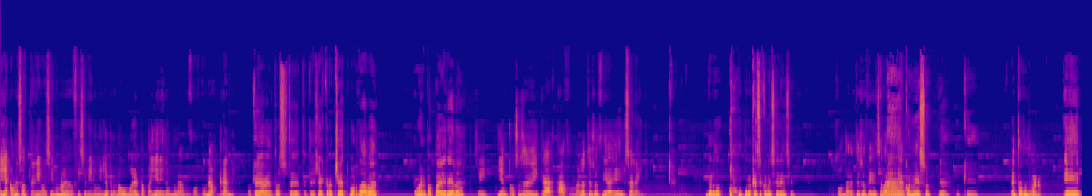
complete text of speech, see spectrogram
Ella comenzó, te digo, así en un oficio bien humilde, pero luego muere el papá y hereda una fortuna grande. Ok, a ver, entonces te, te, te dije crochet, bordaba. Bueno, el papá hereda. Sí. Y entonces se dedica a fundar la Teosofía e irse a la India. Perdón, ¿pero qué hace con esa herencia? Funda la Teosofía y se va a la Ah, India. con eso, ya, ok. Entonces, bueno, eh,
